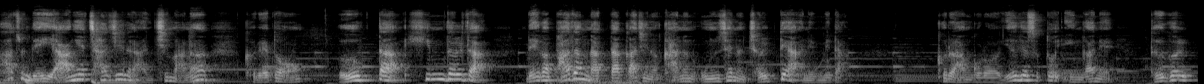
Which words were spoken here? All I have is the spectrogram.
아주 내 양에 차지는 않지만은 그래도 없다 힘들다 내가 바닥났다까지는 가는 운세는 절대 아닙니다. 그러한 거로 여기서 또 인간의 덕을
